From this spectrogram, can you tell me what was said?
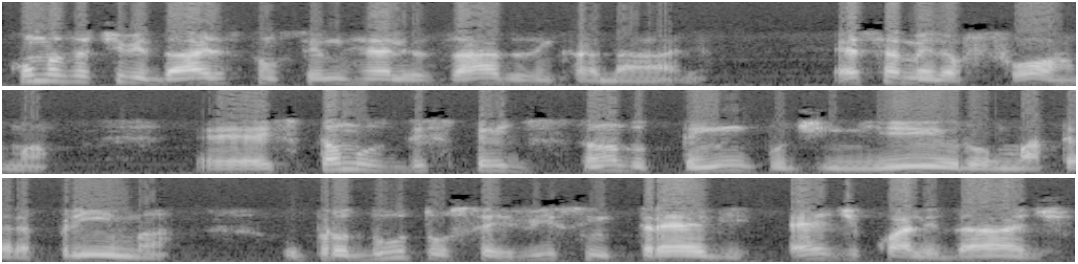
como as atividades estão sendo realizadas em cada área? Essa é a melhor forma? É, estamos desperdiçando tempo, dinheiro, matéria-prima? O produto ou serviço entregue é de qualidade?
